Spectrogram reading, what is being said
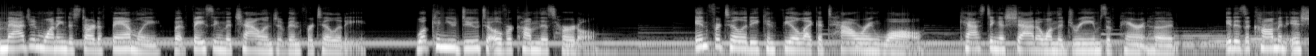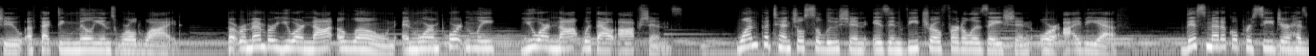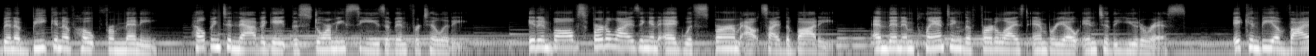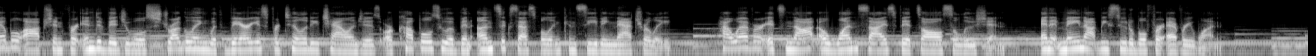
Imagine wanting to start a family, but facing the challenge of infertility. What can you do to overcome this hurdle? Infertility can feel like a towering wall, casting a shadow on the dreams of parenthood. It is a common issue affecting millions worldwide. But remember, you are not alone, and more importantly, you are not without options. One potential solution is in vitro fertilization, or IVF. This medical procedure has been a beacon of hope for many, helping to navigate the stormy seas of infertility. It involves fertilizing an egg with sperm outside the body, and then implanting the fertilized embryo into the uterus. It can be a viable option for individuals struggling with various fertility challenges or couples who have been unsuccessful in conceiving naturally. However, it's not a one-size-fits-all solution, and it may not be suitable for everyone.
